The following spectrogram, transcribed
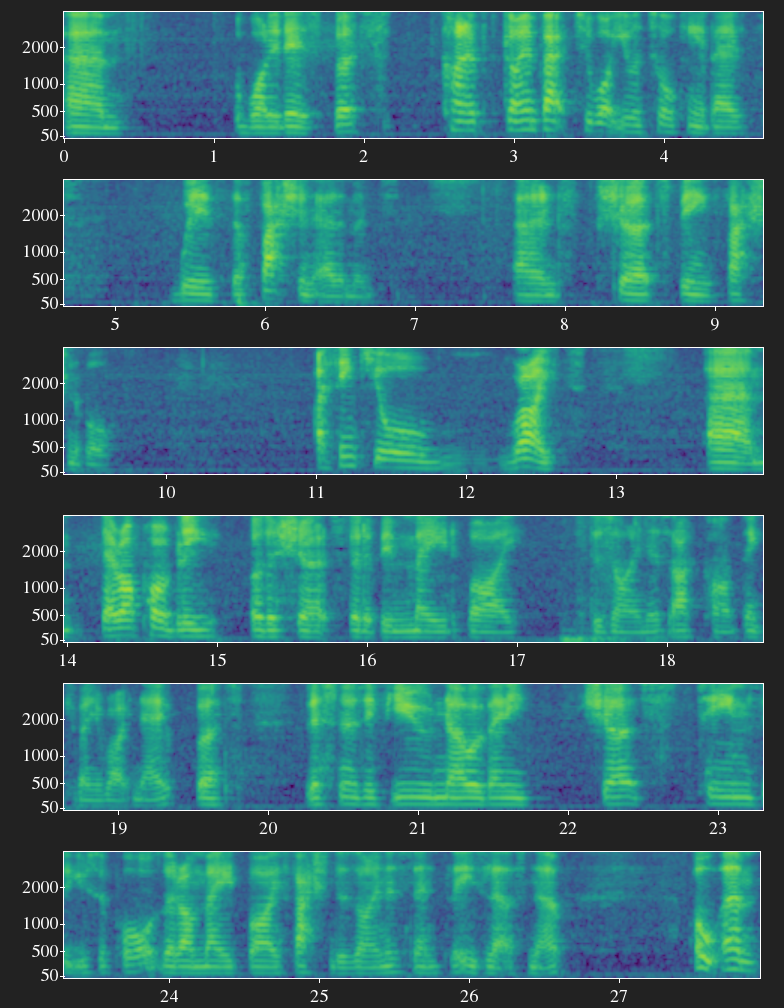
um, what it is. But kind of going back to what you were talking about with the fashion element and shirts being fashionable, I think you're right. Um, there are probably other shirts that have been made by designers. I can't think of any right now, but listeners, if you know of any shirts, teams that you support that are made by fashion designers, then please let us know. Oh, um,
